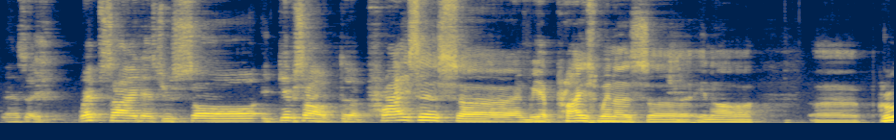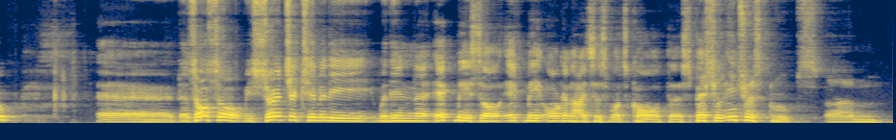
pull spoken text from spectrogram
there's a website, as you saw. It gives out uh, prizes, and we have prize winners in our group. there's also research activity within ECMI. So ECMI organizes what's called special interest groups. Um, uh,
